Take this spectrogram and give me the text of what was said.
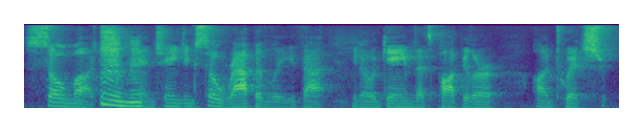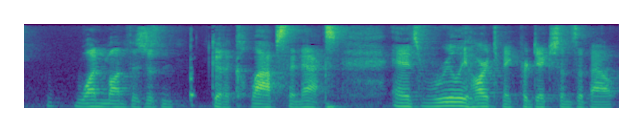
so much Mhm. and changing so rapidly that you know a game that's popular on Twitch one month is just going to collapse the next and it's really hard to make predictions about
